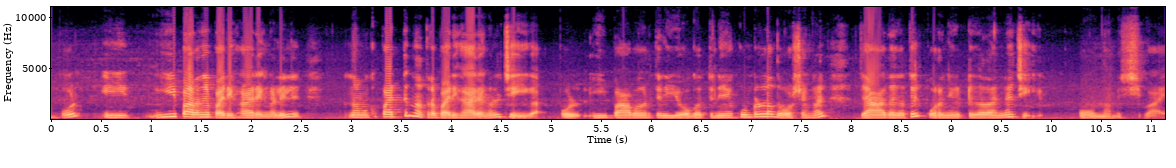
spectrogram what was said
അപ്പോൾ ഈ ഈ പറഞ്ഞ പരിഹാരങ്ങളിൽ നമുക്ക് പറ്റുന്നത്ര പരിഹാരങ്ങൾ ചെയ്യുക. അപ്പോൾ ഈ പാപകർത്തിന് യോഗത്തിനെ കൊണ്ടുള്ള ദോഷങ്ങൾ ജാതകത്തിൽ കുറഞ്ഞു കിട്ടുക തന്നെ ചെയ്യും. ഓം നമ ശിവായ.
